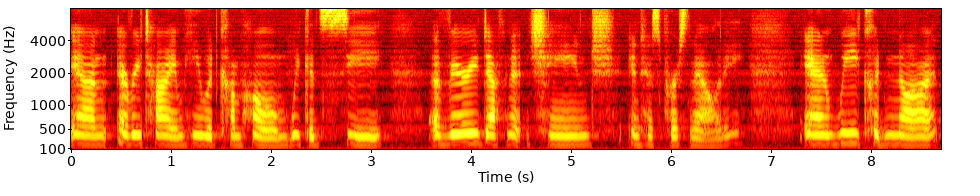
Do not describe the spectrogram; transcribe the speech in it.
and every time he would come home, we could see a very definite change in his personality. And we could not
